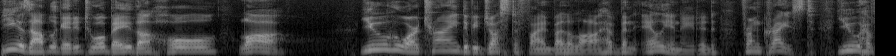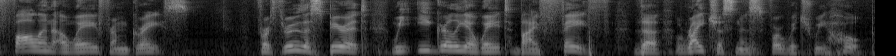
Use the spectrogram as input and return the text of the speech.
he is obligated to obey the whole law. You who are trying to be justified by the law have been alienated from Christ. You have fallen away from grace. For through the Spirit we eagerly await by faith the righteousness for which we hope.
